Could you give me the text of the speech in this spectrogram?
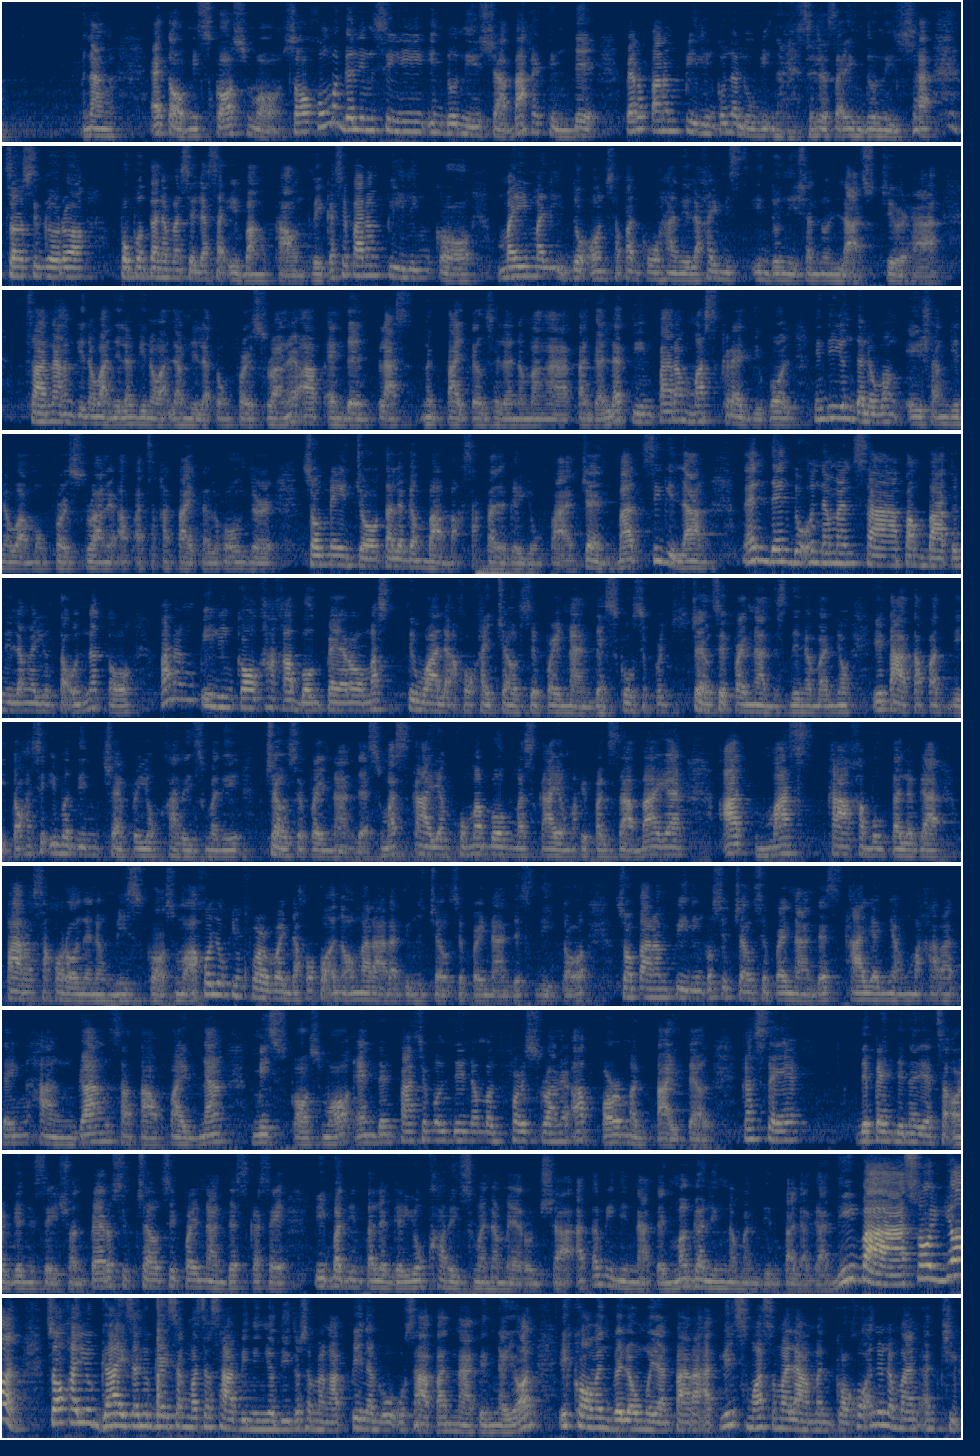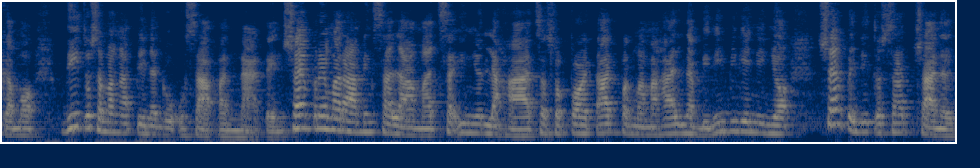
ng eto, Miss Cosmo. So, kung magaling si Indonesia, bakit hindi? Pero parang feeling ko nalugi na rin sila sa Indonesia. So, siguro, pupunta naman sila sa ibang country. Kasi parang feeling ko, may mali doon sa pagkuha nila kay Miss Indonesia noon last year, ha? sana ang ginawa nila, ginawa lang nila tong first runner-up and then plus nag-title sila ng mga taga-Latin para mas credible. Hindi yung dalawang Asia ang ginawa mong first runner-up at saka title holder. So medyo talagang babaksak talaga yung pageant. But sige lang. And then doon naman sa pambato nila ngayong taon na to, parang feeling ko kakabog pero mas tiwala ako kay Chelsea Fernandez. Kung si Chelsea Fernandez din naman yung itatapat dito kasi iba din syempre yung charisma ni Chelsea Fernandez. Mas kayang kumabog, mas kayang makipagsabayan at mas kakabog talaga para sa corona ng Miss Cosmo. Ako looking forward ako kung ano ang mararating ni Chelsea Fernandez dito. So parang feeling ko si Chelsea Fernandez kaya niyang makarating hanggang sa top 5 ng Miss Cosmo and then possible din na mag first runner up or mag title. Kasi depende na yan sa organization. Pero si Chelsea Fernandez kasi iba din talaga yung charisma na meron siya. At aminin natin, magaling naman din talaga. Ba? So, yon So, kayo guys, ano guys ang masasabi ninyo dito sa mga pinag-uusapan natin ngayon? I-comment below mo yan para at least mas malaman ko kung ano naman ang chika mo dito sa mga pinag-uusapan natin. Syempre, maraming salamat sa inyong lahat sa support at pagmamahal na binibigay ninyo syempre dito sa channel.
